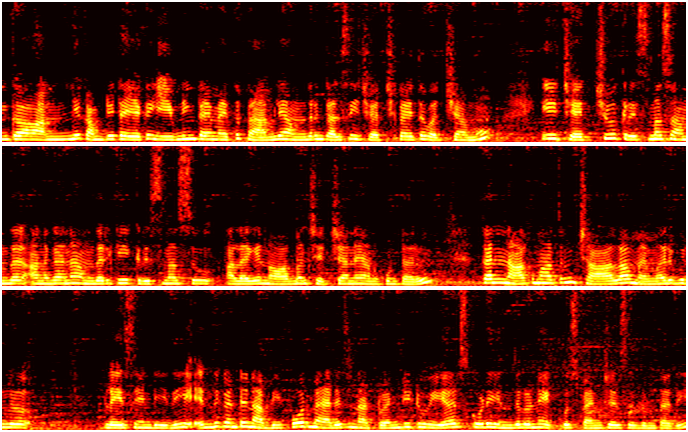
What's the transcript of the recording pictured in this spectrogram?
ఇంకా అన్ని కంప్లీట్ అయ్యాక ఈవినింగ్ టైం అయితే ఫ్యామిలీ అందరం కలిసి ఈ చర్చ్కి అయితే వచ్చాము. ఈ చర్చ్ క్రిస్మస్ అందరు అనగానే అందరికీ క్రిస్మస్ అలాగే నార్మల్ చర్చ్ అనే అనుకుంటారు. కానీ నాకు మాత్రం చాలా మెమరబుల్ ప్లేస్ అండి ఇది. ఎందుకంటే నా బిఫోర్ మ్యారేజ్ నా ట్వంటీ టూ ఇయర్స్ కూడా ఇందులోనే ఎక్కువ స్పెండ్ చేసేది ఉంటుంది.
